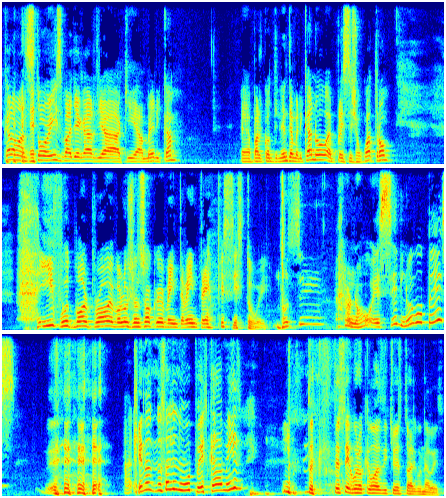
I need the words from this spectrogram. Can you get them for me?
Caravan Stories va a llegar ya aquí a América, eh, para el continente americano, en PlayStation 4. Y Football Pro Evolution Soccer 2020. ¿Qué es esto, güey? No sé. I don't know, ¿es el nuevo PES? ¿Qué no, no sale un nuevo PES cada mes? estoy, estoy seguro que hemos dicho esto alguna vez.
